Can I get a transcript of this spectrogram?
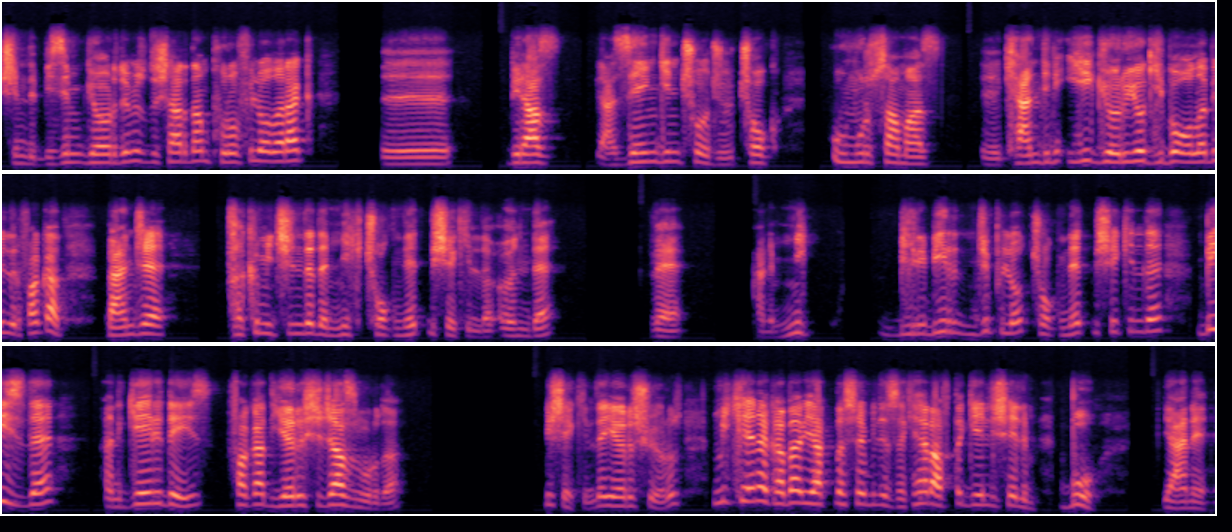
Şimdi bizim gördüğümüz dışarıdan profil olarak e, biraz yani zengin çocuğu çok umursamaz, e, kendini iyi görüyor gibi olabilir. Fakat bence takım içinde de Mick çok net bir şekilde önde ve hani Mick bir, birinci pilot çok net bir şekilde biz de hani gerideyiz fakat yarışacağız burada. Bir şekilde yarışıyoruz. Mick'e ne kadar yaklaşabilirsek her hafta gelişelim. Bu. Yani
